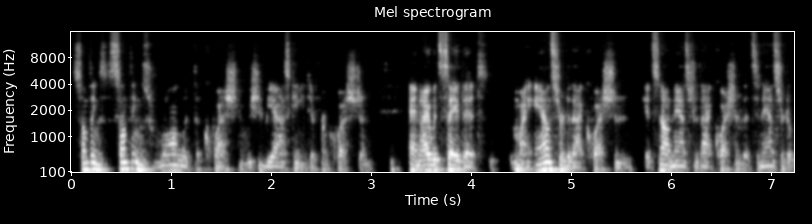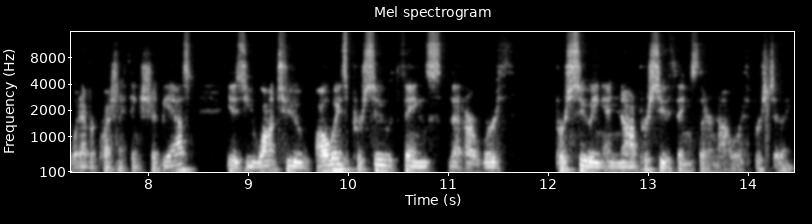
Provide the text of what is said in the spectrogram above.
something's something's wrong with the question. We should be asking a different question. And i would say that my answer to that question it's not an answer to that question but it's an answer to whatever question i think should be asked is you want to always pursue things that are worth pursuing and not pursue things that are not worth pursuing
